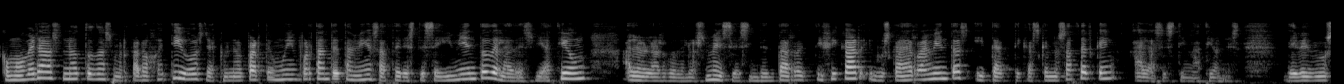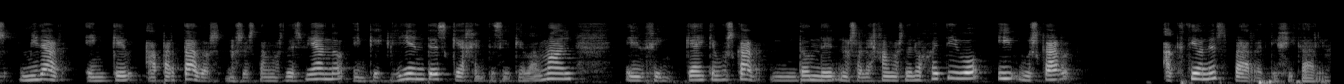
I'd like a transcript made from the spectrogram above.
Como verás, no todo es marcar objetivos, ya que una parte muy importante también es hacer este seguimiento de la desviación a lo largo de los meses, intentar rectificar y buscar herramientas y tácticas que nos acerquen a las estimaciones. Debemos mirar en qué apartados nos estamos desviando, en qué clientes, qué agente es el que va mal, en fin, que hay que buscar dónde nos alejamos del objetivo y buscar acciones para rectificarlo.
